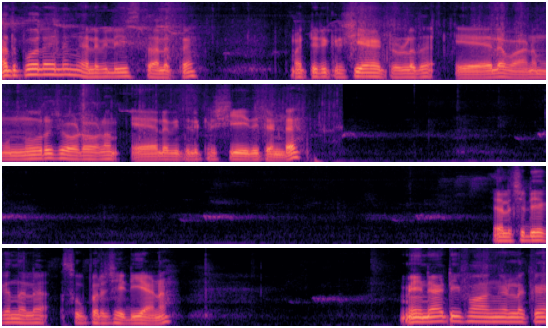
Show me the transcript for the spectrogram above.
അതുപോലെ തന്നെ നിലവിൽ ഈ സ്ഥലത്ത് മറ്റൊരു കൃഷിയായിട്ടുള്ളത് ഏലമാണ് മുന്നൂറ് ചോടോളം ഏലം ഇതിൽ കൃഷി ചെയ്തിട്ടുണ്ട്. ഏലച്ചെടിയൊക്കെ നല്ല സൂപ്പർ ചെടിയാണ്. മെയിനായിട്ട് ഈ ഭാഗങ്ങളിലൊക്കെ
